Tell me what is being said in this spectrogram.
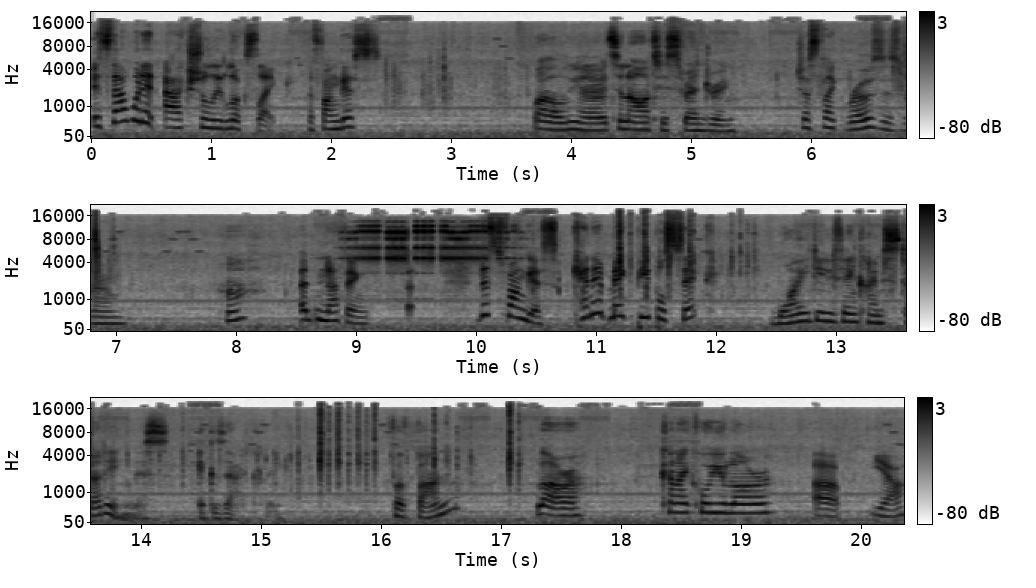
Is that what it actually looks like? The fungus? Well, you know, it's an artist's rendering. Just like Rose's room. Huh? Uh, nothing. Uh, this fungus, can it make people sick? Why do you think I'm studying this exactly? For fun? Lara. Can I call you Lara? Uh, yeah.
